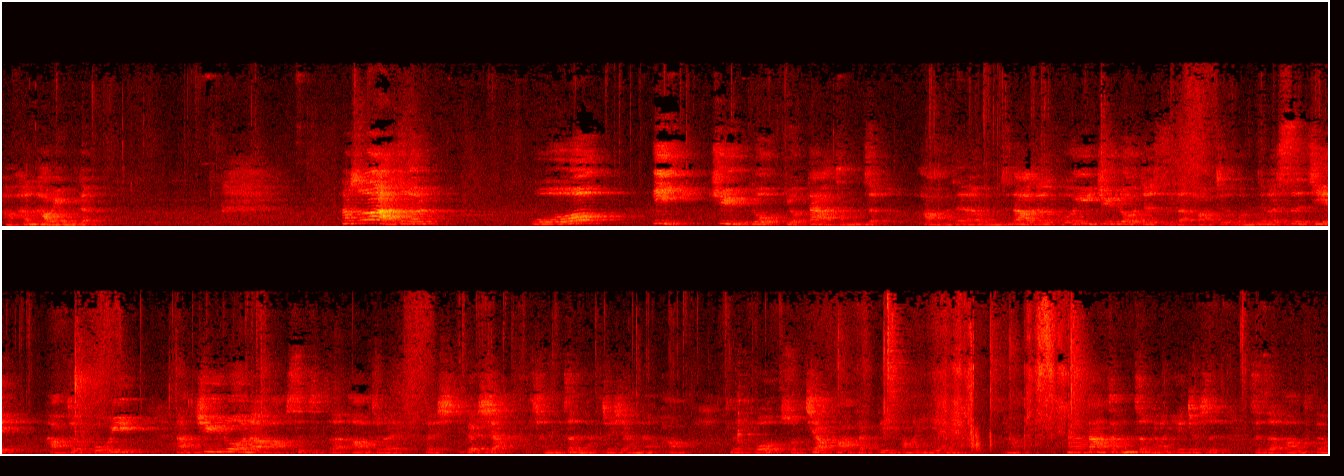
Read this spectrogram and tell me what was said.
好，很好用的。他说啊，这个国邑聚落有大长者。啊，这我们知道，这个国域聚落就是指的，哈，就是我们这个世界，哈，这个国域，那聚落呢，哈，是指的，啊，这个的一个小城镇啊，就像呢，哈，这个佛所教化的地方一样，啊，那大长者呢，也就是指的，啊，这个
